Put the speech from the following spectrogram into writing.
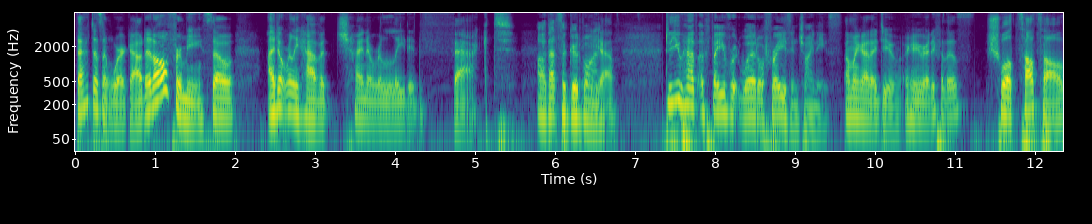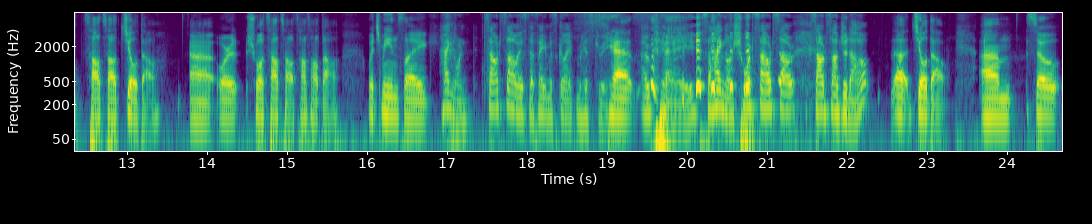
That doesn't work out at all for me." So I don't really have a China-related fact. Oh, that's a good one. Yeah. Do you have a favorite word or phrase in Chinese? Oh my god, I do. Okay, you ready for this? 说曹操,曹操就到, uh, or 说曹操,曹操到, which means like Hang on, Cao Cao is the famous guy from history. yes, Okay, so hang on, 说 Cao Cao Cao Cao 知道? uh, 就到. Um, so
